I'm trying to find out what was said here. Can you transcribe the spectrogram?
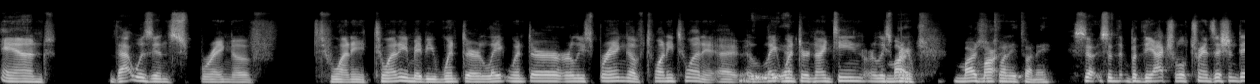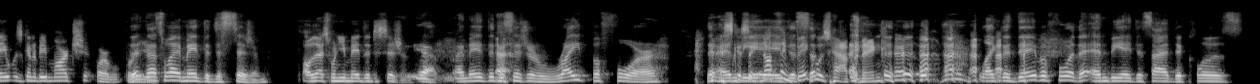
And that was in spring of 2020, maybe winter, late winter, early spring of 2020, uh, late Yeah. winter 19, early spring. March, March Mar- 2020. So, so, the, but the actual transition date was going to be March, or Th- you- That's why I made the decision. oh, that's when you made the decision. Yeah, I made the decision right before the gonna say, NBA. nothing big was happening. like the day before the NBA decided to close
